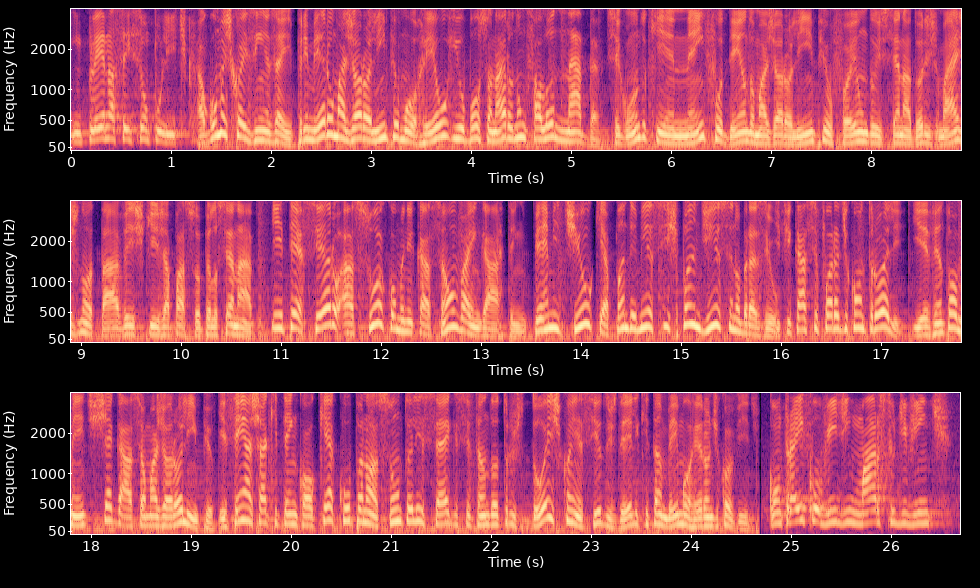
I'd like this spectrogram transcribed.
em plena ascensão política. Algumas coisinhas aí. Primeiro, o Major Olímpio morreu e o Bolsonaro não falou nada. Segundo, que nem fudendo o Major Olímpio foi um dos senadores mais notáveis que já passou pelo Senado. E terceiro, a sua comunicação, Weingarten, permitiu que a pandemia se expandisse no Brasil e ficasse fora de controle e eventualmente chegasse ao Major Olímpio. E sem achar que tem qualquer culpa no assunto, ele segue citando outros dois conhecidos dele que também morreram de Covid. Contraí Covid em março de 20.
